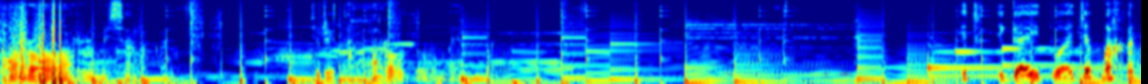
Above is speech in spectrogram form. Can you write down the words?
horor misalkan. Cerita horor tuh banyak. Itu tiga itu aja bahkan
